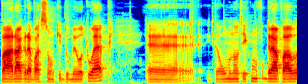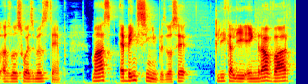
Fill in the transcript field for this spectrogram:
parar a gravação aqui do meu outro app, é, então não tem como gravar as duas coisas ao mesmo tempo. Mas é bem simples, você clica ali em gravar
